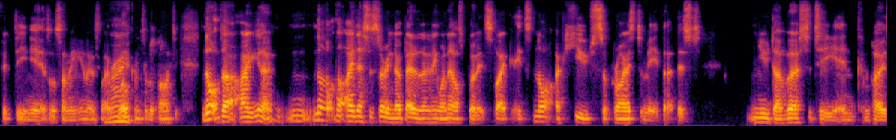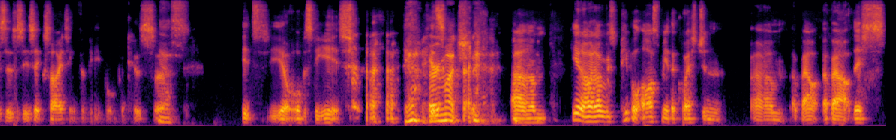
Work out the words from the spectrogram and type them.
15 years or something. You know, it's like, right. welcome to the party. Not that I, you know, not that I necessarily know better than anyone else, but it's like, it's not a huge surprise to me that this new diversity in composers is exciting for people because, um, yes it's you know, obviously is. yeah, very much. um, you know, and I was people ask me the question um, about about this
